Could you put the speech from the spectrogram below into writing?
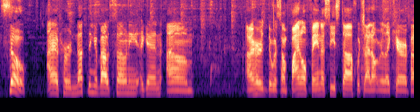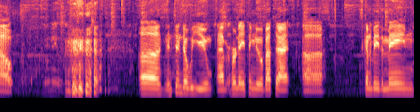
so, I have heard nothing about Sony again. Um, I heard there was some Final Fantasy stuff, which I don't really care about. Me neither. uh, Nintendo Wii U. I haven't heard anything new about that. Uh, it's gonna be the main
